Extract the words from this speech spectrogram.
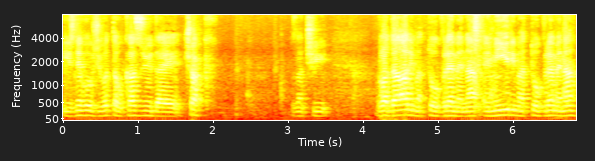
i iz njegovog života ukazuju da je čak, znači, vladarima tog vremena, emirima tog vremena,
